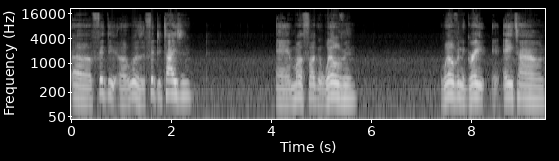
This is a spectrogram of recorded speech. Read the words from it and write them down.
uh, fifty. Uh, what was it? Fifty Tyson and motherfucking Welvin, Welvin the Great in A Town,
